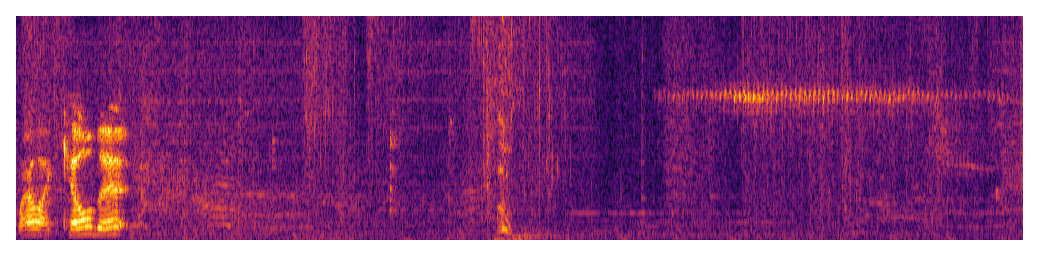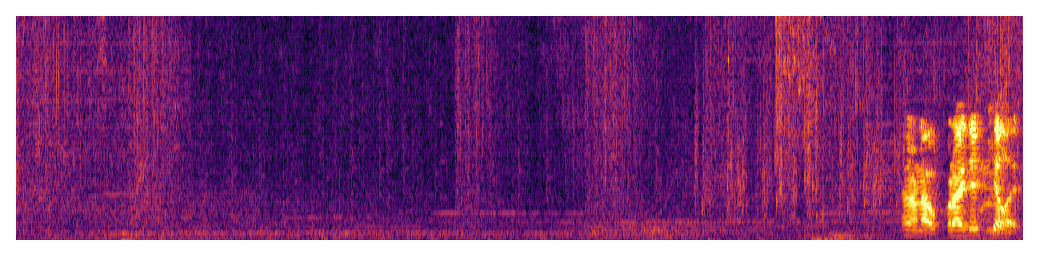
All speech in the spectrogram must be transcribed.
Well, I killed it. I don't know, but I did kill it.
